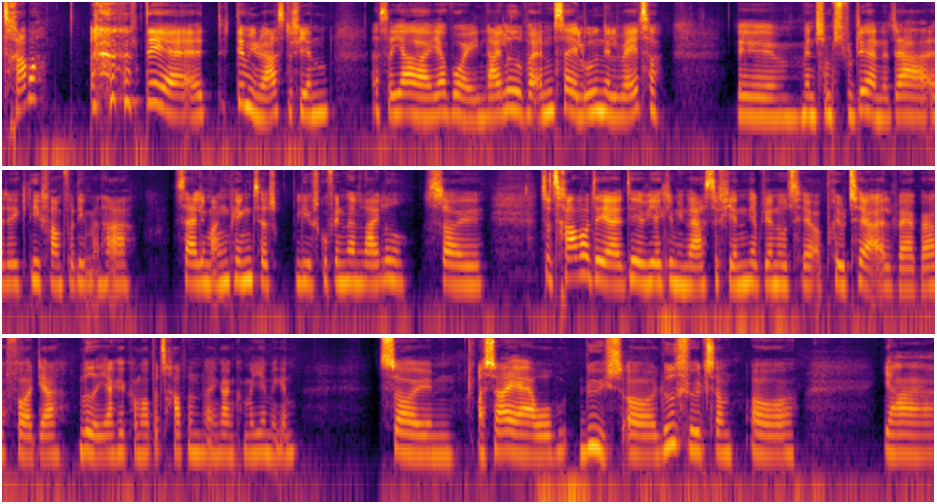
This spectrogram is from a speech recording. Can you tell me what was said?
trapper. det, er, det er min værste fjende. Altså, jeg, jeg bor i en lejlighed på anden sal uden elevator. Øh, men som studerende, der er det ikke lige frem, fordi man har særlig mange penge til at lige at skulle finde en lejlighed. Så, øh, så trapper, det er, det er virkelig min værste fjende. Jeg bliver nødt til at prioritere alt, hvad jeg gør, for at jeg ved, at jeg kan komme op ad trappen, når jeg engang kommer hjem igen. Så, øhm, og så er jeg jo lys og lydfølsom, og jeg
